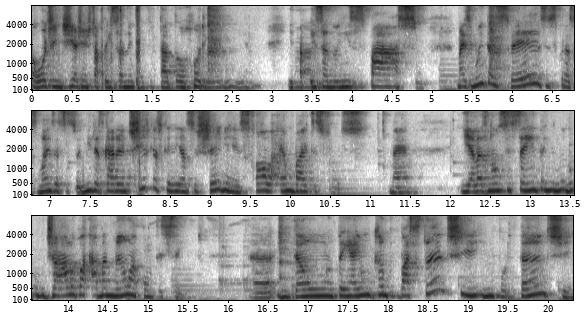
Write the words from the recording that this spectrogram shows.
hoje em dia a gente está pensando em computador e está pensando em espaço, mas muitas vezes para as mães dessas famílias garantir que as crianças cheguem à escola é um baita esforço, né? E elas não se sentem, o diálogo acaba não acontecendo. Uh, então tem aí um campo bastante importante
